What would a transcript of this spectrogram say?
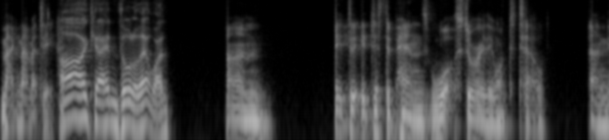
magnanimity. Oh, okay. I hadn't thought of that one. Um, it it just depends what story they want to tell, and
